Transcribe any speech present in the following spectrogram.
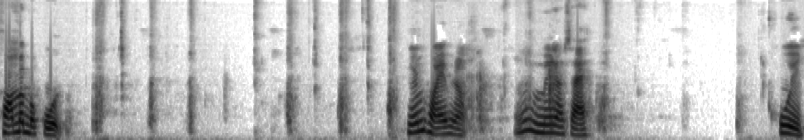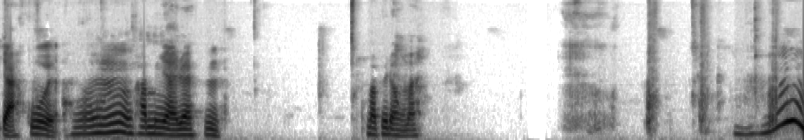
หอมใบบกรูดเน้ำหอยพี่น้องอืมไม่น่าใส่คุยจ้ะคุยอืมทำเป็นใหญ่เลยอืมมาพี่น้องมาอืม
